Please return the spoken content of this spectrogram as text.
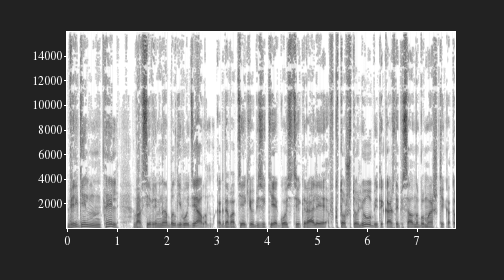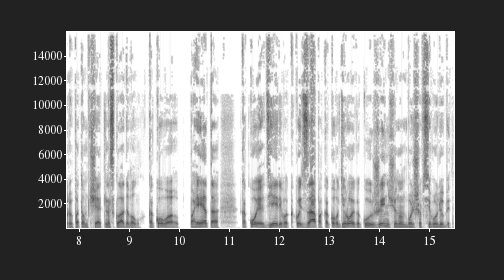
Вильгельм Тель во все времена был его идеалом. Когда в аптеке у Безюке гости играли в «Кто что любит», и каждый писал на бумажке, которую потом тщательно складывал, какого поэта, какое дерево, какой запах, какого героя, какую женщину он больше всего любит,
